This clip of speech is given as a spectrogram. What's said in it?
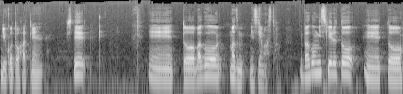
いうことを発見してえーっとバグをまず見つけますとでバグを見つけるとえーっと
